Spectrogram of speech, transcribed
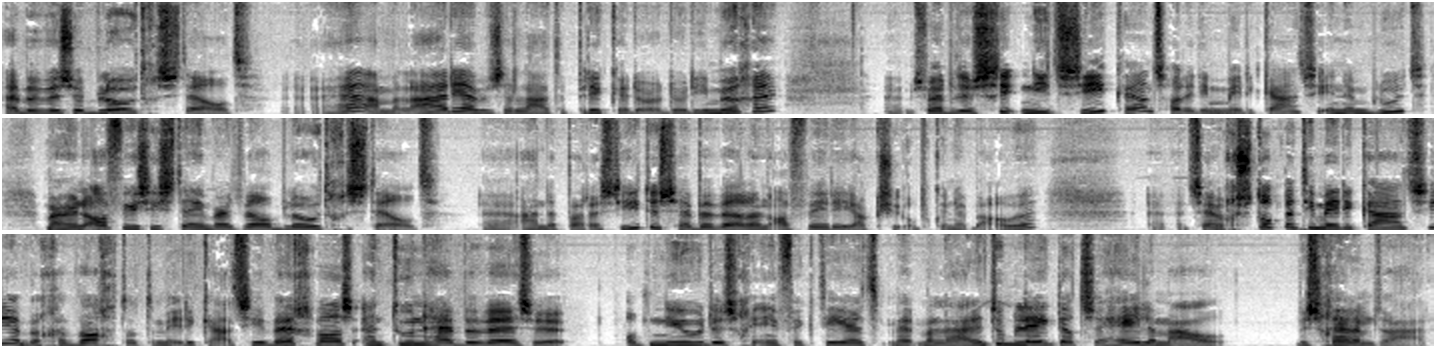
hebben we ze blootgesteld eh, hè, aan malaria. Hebben ze laten prikken door, door die muggen. Eh, ze werden dus niet ziek, hè, want ze hadden die medicatie in hun bloed. Maar hun afweersysteem werd wel blootgesteld eh, aan de parasiet. Dus ze hebben wel een afweerreactie op kunnen bouwen. Toen zijn we gestopt met die medicatie. Hebben gewacht tot de medicatie weg was. En toen hebben we ze opnieuw dus geïnfecteerd met malaria. En toen bleek dat ze helemaal beschermd waren.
